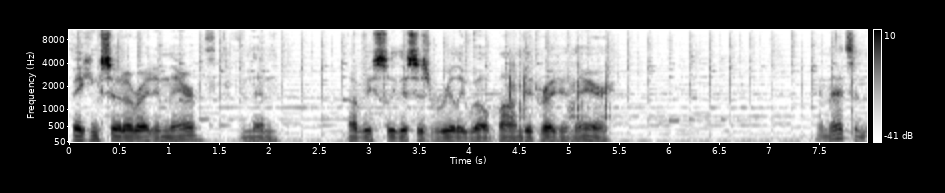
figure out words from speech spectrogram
baking soda right in there. And then obviously this is really well bonded right in there. And that's an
